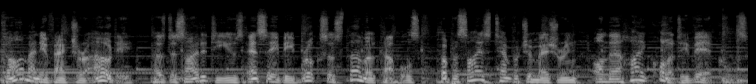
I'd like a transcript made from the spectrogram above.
Car manufacturer Audi has decided to use SAB Bröckskes thermocouples for precise temperature measuring on their high-quality vehicles.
